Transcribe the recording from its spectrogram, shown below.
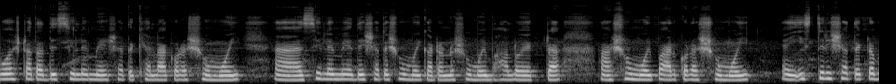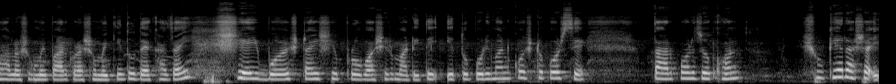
বয়সটা তাদের ছেলে মেয়ের সাথে খেলা করার সময় ছেলে মেয়েদের সাথে সময় কাটানোর সময়, ভালো একটা সময় পার করার সময় স্ত্রীর সাথে একটা ভালো সময় পার করার সময়, কিন্তু দেখা যায় সেই বয়সটাই সে প্রবাসের মাটিতে এত পরিমাণ কষ্ট করছে। তারপর যখন সুখের আশায়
